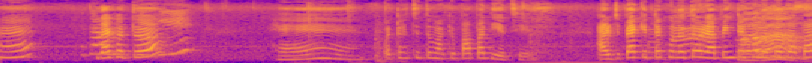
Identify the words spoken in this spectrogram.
হ্যাঁ? দেখো তো। হ্যাঁ ওটা হচ্ছে তোমাকে পাপা দিয়েছে। আর যে প্যাকেটটা খোলো তো র্যাপিংটা খোলো তো পাপা.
